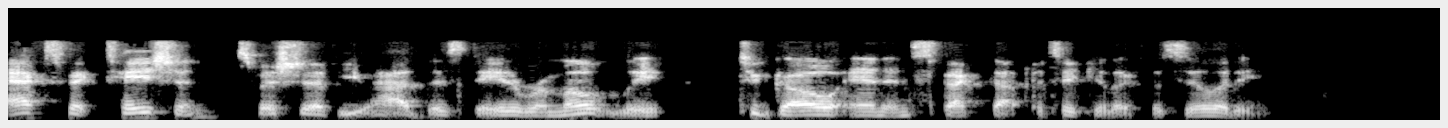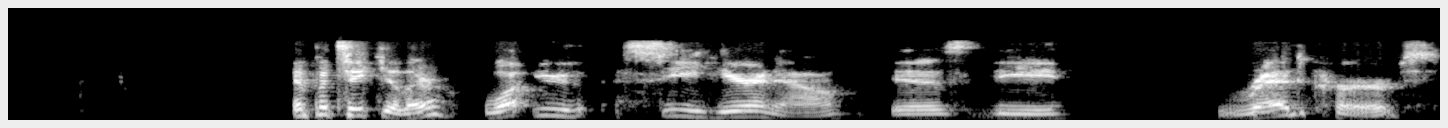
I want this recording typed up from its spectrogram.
expectation, especially if you had this data remotely, to go and inspect that particular facility. In particular, what you see here now is the red curves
